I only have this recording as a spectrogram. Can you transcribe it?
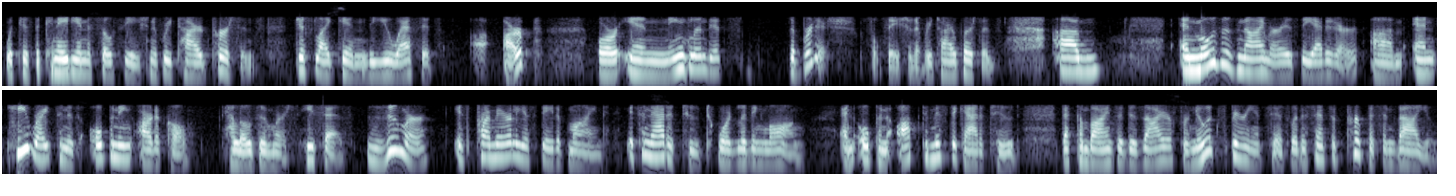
which is the Canadian Association of Retired Persons. Just like in the U.S., it's uh, ARP, or in England, it's the British Association of Retired Persons. Um, and Moses Znaimer is the editor, um, and he writes in his opening article Hello, Zoomers. He says, Zoomer is primarily a state of mind. It's an attitude toward living long, an open, optimistic attitude that combines a desire for new experiences with a sense of purpose and value.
